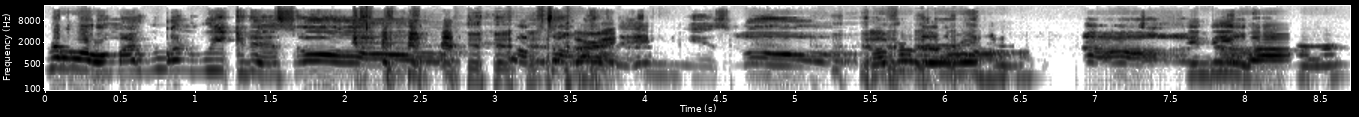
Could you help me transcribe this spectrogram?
No, my one weakness. Oh, pop songs All right. from the 80s. Oh, Cover original. oh Cindy no. Lauper.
